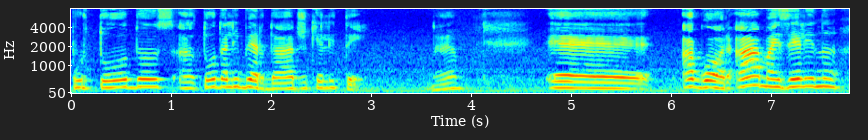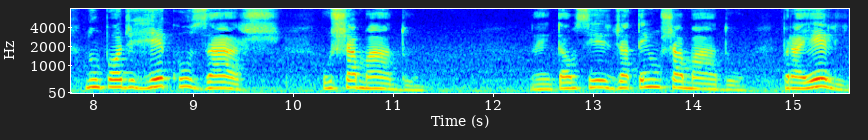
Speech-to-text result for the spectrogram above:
Por todos, toda a liberdade que ele tem. Né? É, agora, ah, mas ele não, não pode recusar o chamado. Né? Então, se já tem um chamado para ele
